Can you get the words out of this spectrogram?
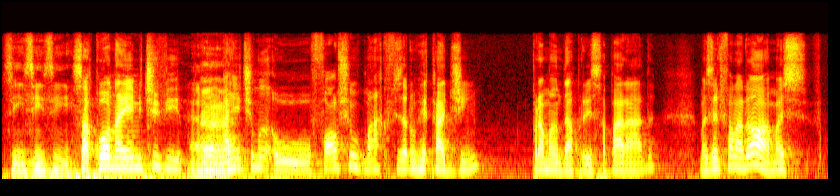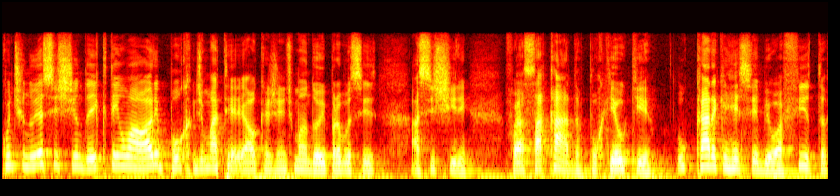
Sim, sim, sim. Sacou? Na MTV. Aham. A gente, o Fausto e o Marco fizeram um recadinho pra mandar pra essa parada. Mas eles falaram, ó, mas continue assistindo aí que tem uma hora e pouca de material que a gente mandou aí pra vocês assistirem. Foi a sacada, porque o quê? O cara que recebeu a fita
